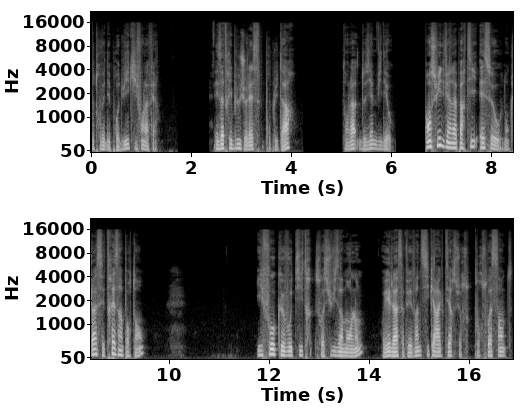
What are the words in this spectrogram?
de trouver des produits qui font l'affaire. Les attributs, je laisse pour plus tard, dans la deuxième vidéo. Ensuite vient la partie SEO. Donc là, c'est très important. Il faut que vos titres soient suffisamment longs. Vous voyez là, ça fait 26 caractères sur, pour 60.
